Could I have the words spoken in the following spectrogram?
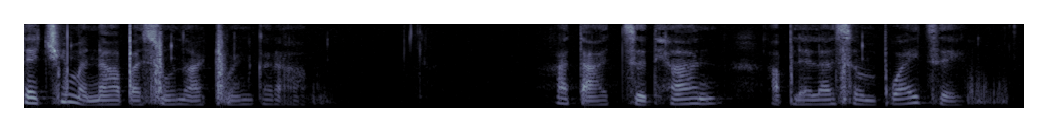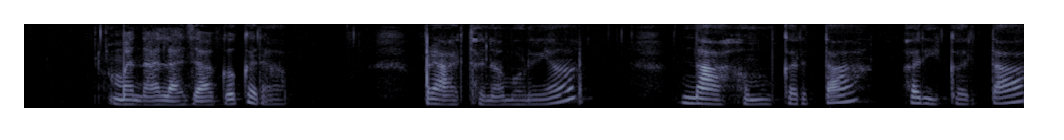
त्याची मनापासून आठवण करा. आता आजचं ध्यान आपल्याला संपवायचे. मनाला जाग करा. प्रार्थना म्हणूया. नाहम करता हरि करता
